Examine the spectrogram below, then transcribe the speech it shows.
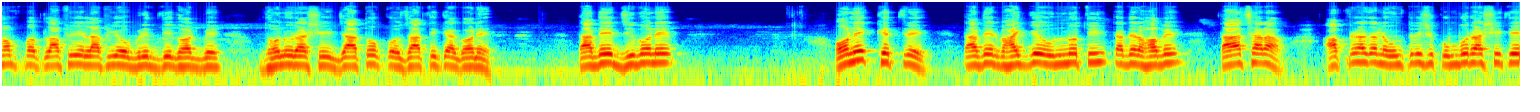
সম্পদ লাফিয়ে লাফিয়েও বৃদ্ধি ঘটবে ধনুরাশি জাতক ও জাতিকা গণের তাদের জীবনে অনেক ক্ষেত্রে তাদের ভাগ্যে উন্নতি তাদের হবে। তাছাড়াও আপনারা জানেন উনত্রিশে কুম্ভ রাশিতে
